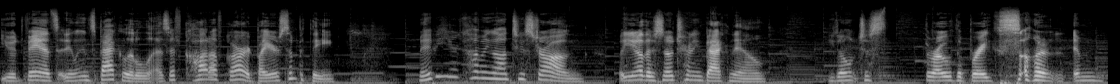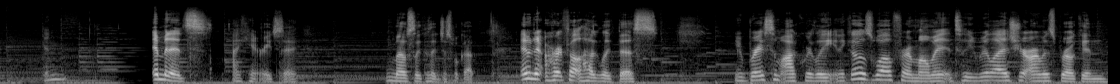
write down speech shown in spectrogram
You advance and he leans back a little, as if caught off guard by your sympathy. Maybe you're coming on too strong, but you know there's no turning back now. You don't just throw the brakes on Im, Im, imminence. I can't read today. Mostly because I just woke up. Imminent heartfelt hug like this. You embrace him awkwardly, and it goes well for a moment until you realize your arm is broken,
